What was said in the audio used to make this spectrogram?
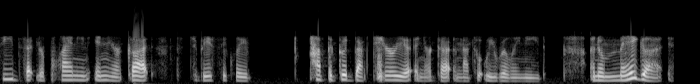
seeds that you're planting in your gut to basically have the good bacteria in your gut, and that's what we really need. An omega is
